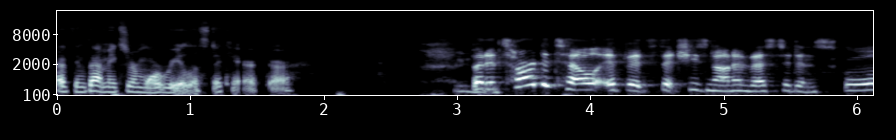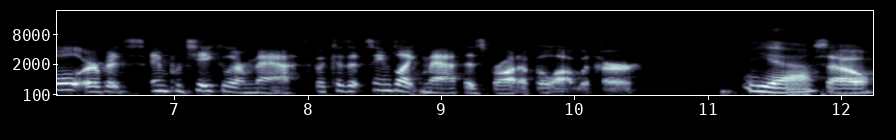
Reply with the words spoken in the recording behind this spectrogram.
I think that makes her a more realistic character. But it's hard to tell if it's that she's not invested in school or if it's in particular math because it seems like math is brought up a lot with her. Yeah. So,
